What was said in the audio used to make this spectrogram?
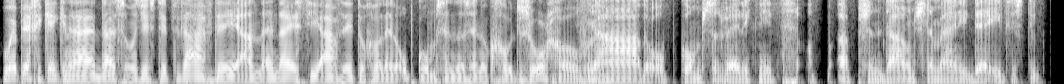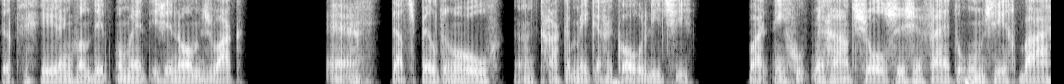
Hoe heb jij gekeken naar Duitsland? Want je stipte de AFD aan en daar is die AFD toch wel in opkomst. En daar zijn ook grote zorgen over. ja, de opkomst, dat weet ik niet. Op ups en downs, naar mijn idee. Het is natuurlijk de regering van dit moment is enorm zwak. Eh, dat speelt een rol. Een krakkemikkige coalitie. Waar het niet goed mee gaat. Scholz is in feite onzichtbaar.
